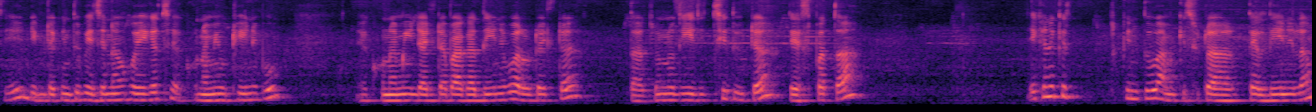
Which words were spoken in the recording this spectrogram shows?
যে ডিমটা কিন্তু ভেজে নেওয়া হয়ে গেছে, এখন আমি উঠিয়ে নেব। এখন আমি ডালটা বাগার দিয়ে নেব আলু ডালটা। তার জন্য দিয়ে দিচ্ছি দুইটা তেজপাতা। এখানে কিন্তু আমি কিছুটা তেল দিয়ে নিলাম,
